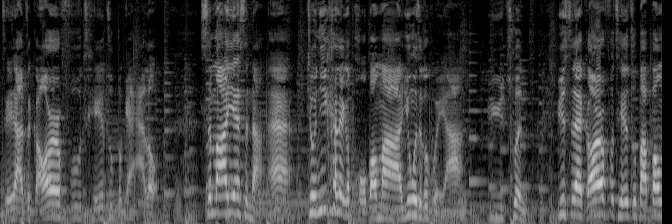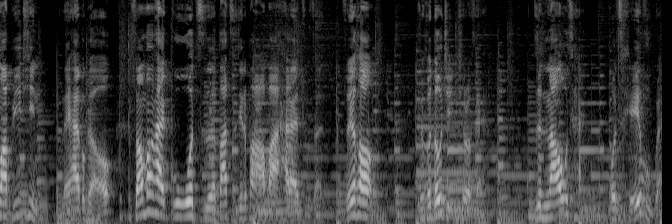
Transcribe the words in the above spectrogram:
这下子高尔夫车主不干了。是马眼神呐，哎，就你开那个破宝马有我这个贵啊？愚蠢！于是呢，高尔夫车主把宝马逼停，那还不够，双方还各自把自己的爸爸喊来助阵，最后最后都进去了噻。人脑残和车无关，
